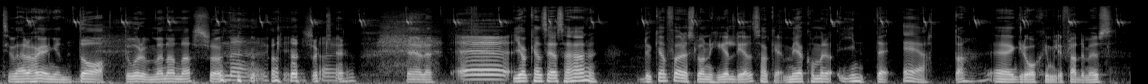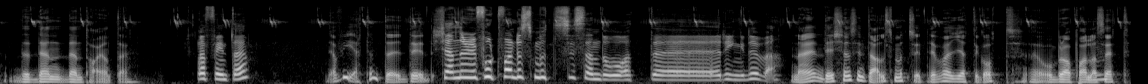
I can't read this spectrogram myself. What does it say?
Tyvärr har jag ingen dator men annars så, Nej, okej. annars så kan, jag, kan jag det. Eh, Jag kan säga så här. Du kan föreslå en hel del saker men jag kommer inte äta eh, gråskimlig fladdermus. Den- Den, tar jag inte. varför inte? Jag vet inte. Det, Känner du dig fortfarande smutsig sen då åt eh, ringduva? nej, det känns inte alls smutsigt. Det var jättegott och bra på alla Mm. sätt.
